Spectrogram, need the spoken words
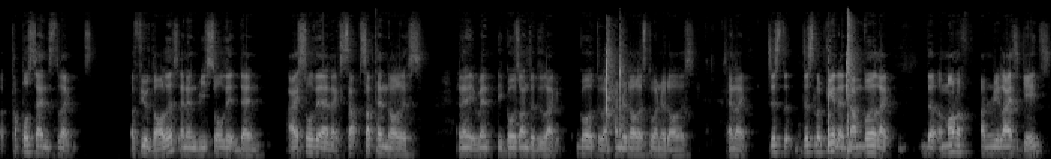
a couple cents to like a few dollars, and then we sold it. Then I sold it at like sub sub ten dollars, and then it went. It goes on to do like go to like hundred dollars, two hundred dollars, and like just just looking at the number, like the amount of unrealized gains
